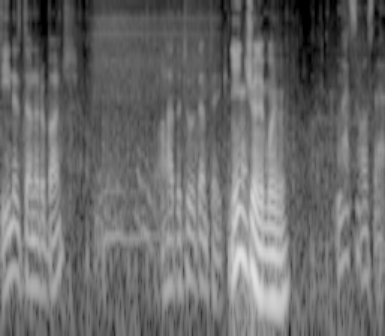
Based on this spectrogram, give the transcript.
Dina's done it a bunch. I'll have the two of them take it. Я нічого не поняв. Well, that solves that.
